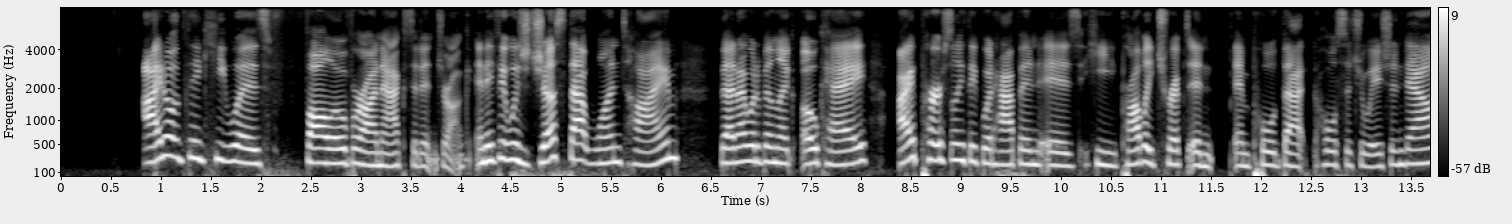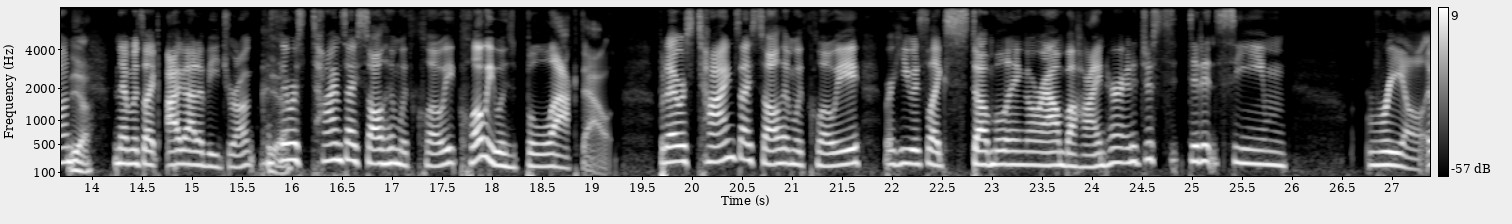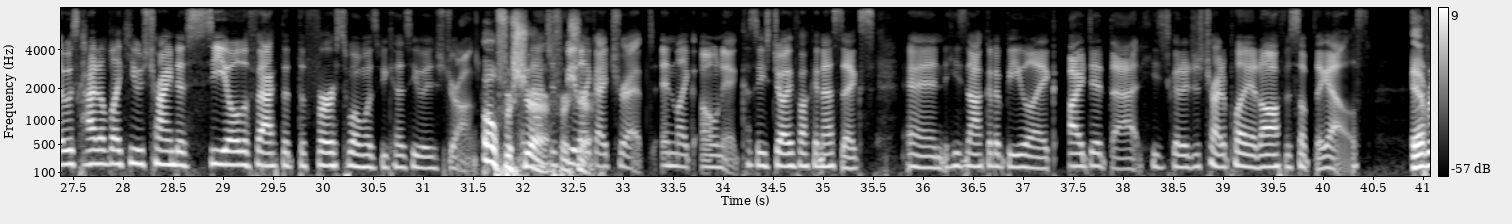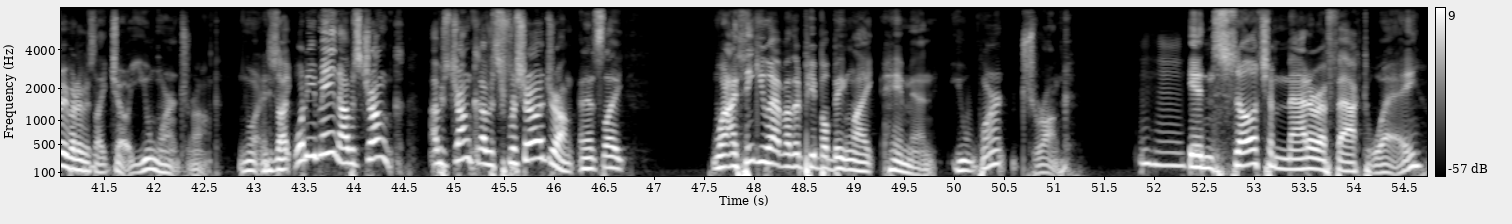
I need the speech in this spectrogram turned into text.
I don't think he was fall over on accident drunk. And if it was just that one time, then I would have been like, okay. I personally think what happened is he probably tripped and and pulled that whole situation down. Yeah. And then was like, I gotta be drunk. Because Yeah. there was times I saw him with Chloe. Chloe was blacked out. But there was times I saw him with Chloe where he was like stumbling around behind her and it just didn't seem real. It was kind of like he was trying to seal the fact that the first one was because he was drunk. Oh, for sure, just for be sure. like I tripped and like own it because he's Joey fucking Essex and he's not gonna be like I did that. He's gonna just try to play it off as something else. Everybody was like, "Joe, you weren't drunk." You weren't. He's like, "What do you mean? I was drunk. I was drunk. I was for sure drunk." And it's like, when I think you have other people being like, "Hey, man, you weren't drunk," Mm-hmm. in such a matter of fact way.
